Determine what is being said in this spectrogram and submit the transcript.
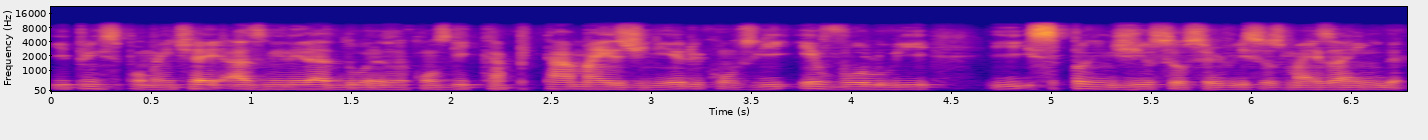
e principalmente as mineradoras a conseguir captar mais dinheiro e conseguir evoluir e expandir os seus serviços mais ainda.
